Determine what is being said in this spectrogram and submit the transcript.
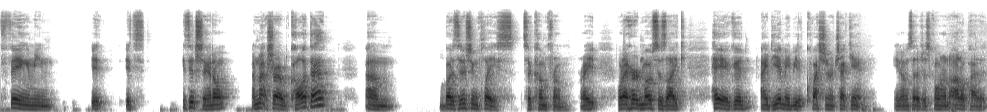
thing. I mean, it it's it's interesting. I don't I'm not sure I would call it that. Um, but it's an interesting place to come from, right? What I heard most is like, hey, a good idea maybe to question or check in, you know, instead of just going on autopilot.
